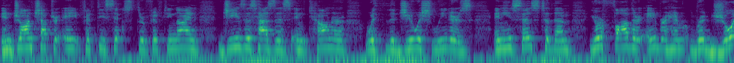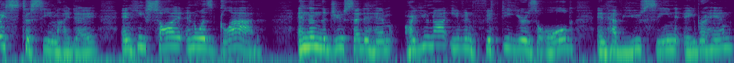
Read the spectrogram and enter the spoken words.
In John chapter 8, 56 through 59, Jesus has this encounter with the Jewish leaders, and he says to them, Your father Abraham rejoiced to see my day, and he saw it and was glad. And then the Jews said to him, Are you not even 50 years old, and have you seen Abraham?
